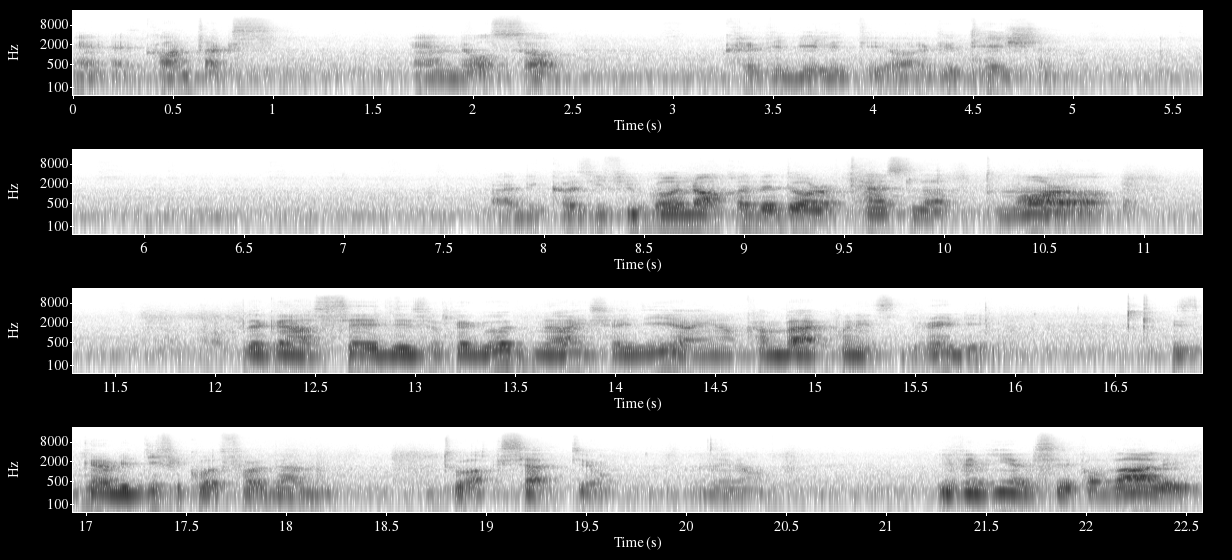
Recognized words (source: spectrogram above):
and uh, contacts and also credibility or reputation. Right? Because if you go knock on the door of Tesla tomorrow, they're gonna say this, okay, good, nice idea, you know, come back when it's ready. It's gonna be difficult for them to accept you, you know. Even here in Silicon Valley,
